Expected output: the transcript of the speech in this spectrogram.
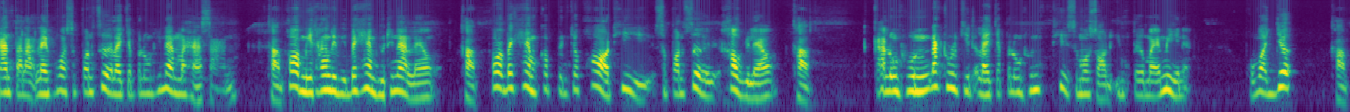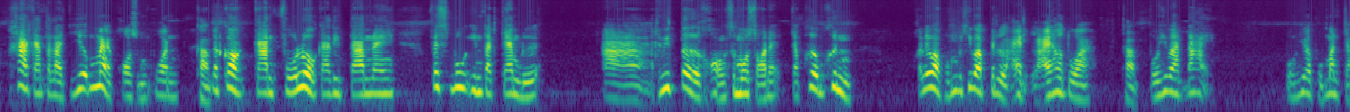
การตลาดอะไรเพราะว่าสปอนเซอร์อะไรจะไปลงที่นั่นมหาศาลครับเพราะมีทั้งเดวิดแบ็คแฮมอยู่ที่นั่นแล้วครับเพราะว่าแบ็คแฮมก็เป็นเจ้าพ่อที่สปอนเซอร์เข้าอยู่แล้วครับ การลงทุนนักธุรกิจอะไรจะไปลงทุนที่สโมสรอินเตอร์ไมอามี่เนี่ยผมว่าเยอะครับค่าการตลาดเยอะมากพอสมควรครับแล้วก็การโฟลโล่การติดตามใน Facebook Instagram หรืออ่าทวิตเตอร์ของสโมสรเนี่ยจะเพิ่มขึ้น เขาเรียกว่าผมคิดว่าเป็นหลายหลายเท่าตัว ครับผมคิดว่าได้ ผมคิดว่าผมมั่นใจ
